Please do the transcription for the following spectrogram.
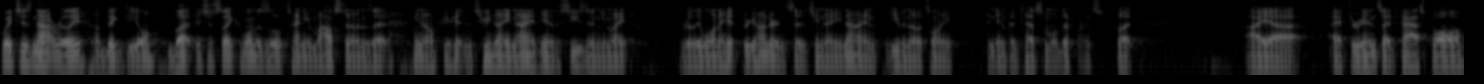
which is not really a big deal, but it's just like one of those little tiny milestones that you know if you're hitting 299 at the end of the season, you might really want to hit 300 instead of 299, even though it's only an infinitesimal difference. But I uh, I threw an inside fastball,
